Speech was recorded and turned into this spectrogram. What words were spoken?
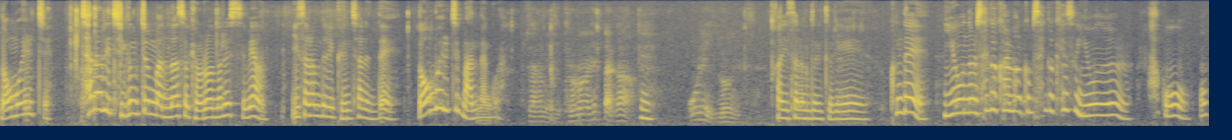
너무 일찍. 차라리 지금쯤 만나서 결혼을 했으면 이 사람들이 괜찮은데 너무 일찍 만난 거야. 두 사람이 이제 결혼을 했다가 응. 올해 이혼을 했어요. 아, 이 사람들들이. 근데 이혼을 생각할 만큼 생각해서 이혼을 하고, 어?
